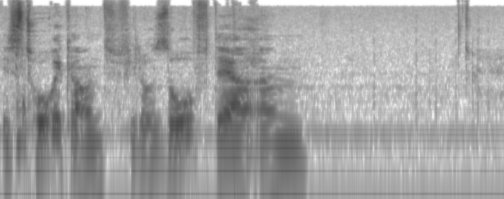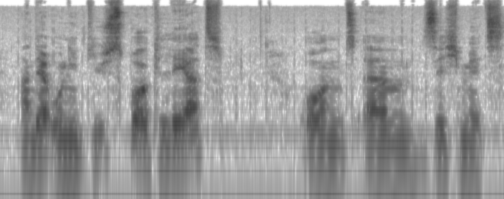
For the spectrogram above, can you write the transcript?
Historiker und Philosoph, der ähm, an der Uni Duisburg lehrt und ähm, sich mit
